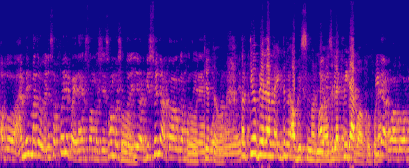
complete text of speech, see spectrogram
अब हामीले मात्र होइन सबैले भइरहेको समस्या। समस्या त यो विश्व नै तलका मचाइरहेको? तर त्यो बेलामा एकदमै अविस्मरणीय हजुरलाई पीडा भएको पीडा भएको अब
